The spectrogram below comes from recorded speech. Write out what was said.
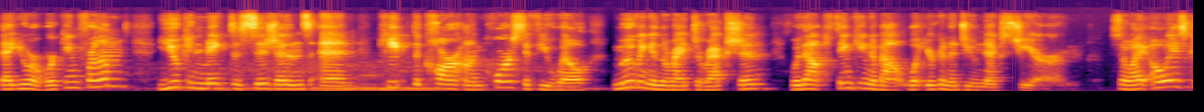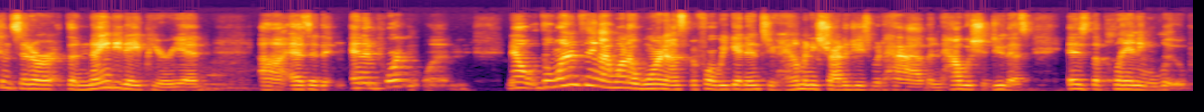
that you are working from, you can make decisions and keep the car on course, if you will, moving in the right direction without thinking about what you're going to do next year. So I always consider the 90 day period uh, as a, an important one. Now, the one thing I want to warn us before we get into how many strategies would have and how we should do this is the planning loop.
